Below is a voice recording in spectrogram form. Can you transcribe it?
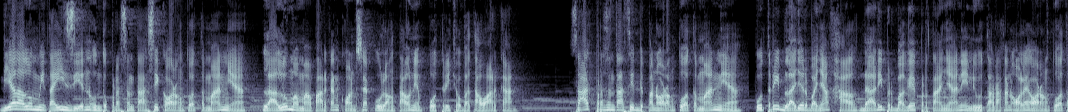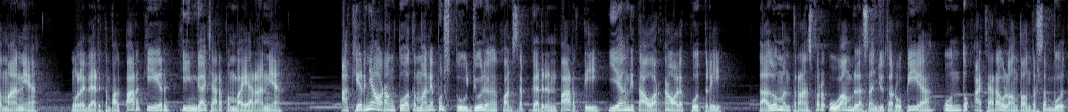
Dia lalu meminta izin untuk presentasi ke orang tua temannya, lalu memaparkan konsep ulang tahun yang Putri coba tawarkan. Saat presentasi depan orang tua temannya, Putri belajar banyak hal dari berbagai pertanyaan yang diutarakan oleh orang tua temannya, mulai dari tempat parkir hingga cara pembayarannya. Akhirnya orang tua temannya pun setuju dengan konsep garden party yang ditawarkan oleh Putri, lalu mentransfer uang belasan juta rupiah untuk acara ulang tahun tersebut.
